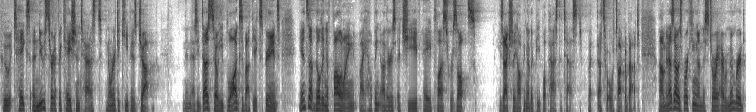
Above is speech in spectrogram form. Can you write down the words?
who takes a new certification test in order to keep his job. And as he does so, he blogs about the experience, ends up building a following by helping others achieve A plus results. He's actually helping other people pass the test, but that's what we'll talk about. Um, and as I was working on this story, I remembered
